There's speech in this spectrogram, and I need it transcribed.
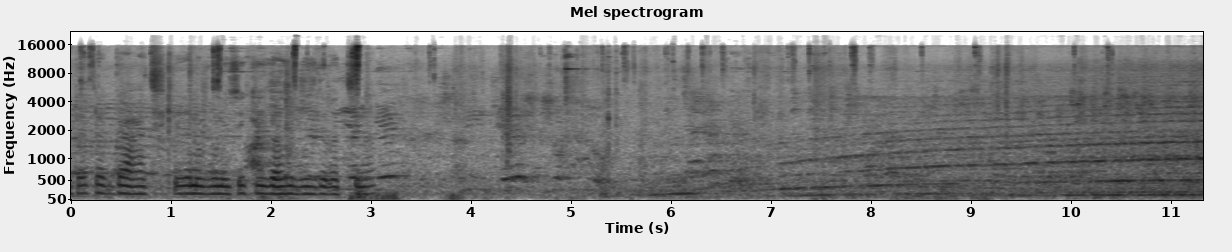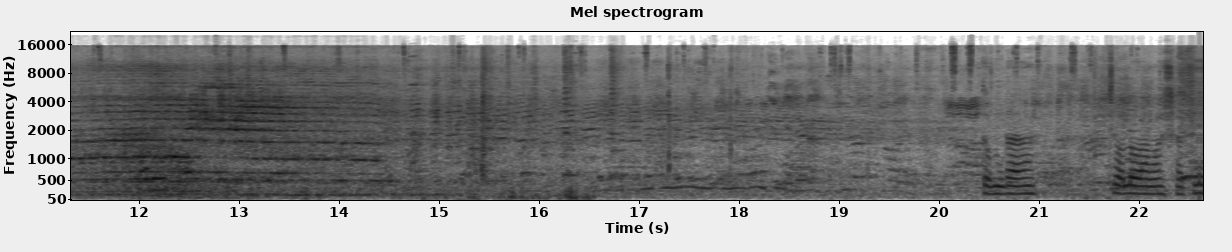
এটা একটা গাছ, কে যেন বনেছে, কি গাছ বুঝতে পারছি না। তোমরা চলো আমার সাথে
